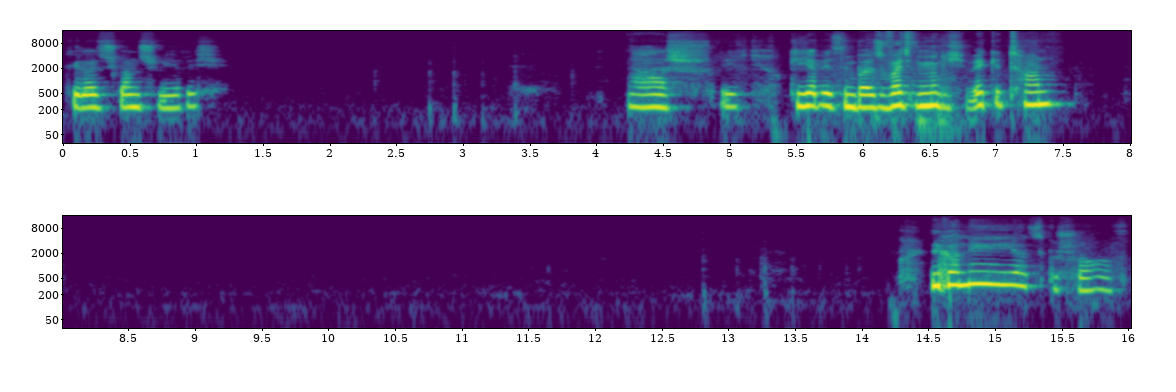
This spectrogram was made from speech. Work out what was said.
Okay, das ist ganz schwierig. Ah, schwierig. Okay, ich habe jetzt den Ball so weit wie möglich weggetan. Digga, nee, jetzt geschafft.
